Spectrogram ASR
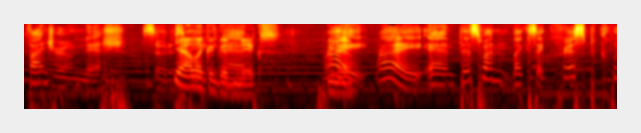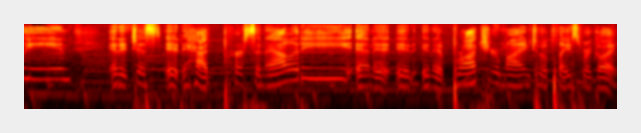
find your own niche so to speak yeah i like a good And- mix you know? Right, right. And this one, like I said, crisp, clean, and it just it had personality, and it, it and it brought your mind to a place where going,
